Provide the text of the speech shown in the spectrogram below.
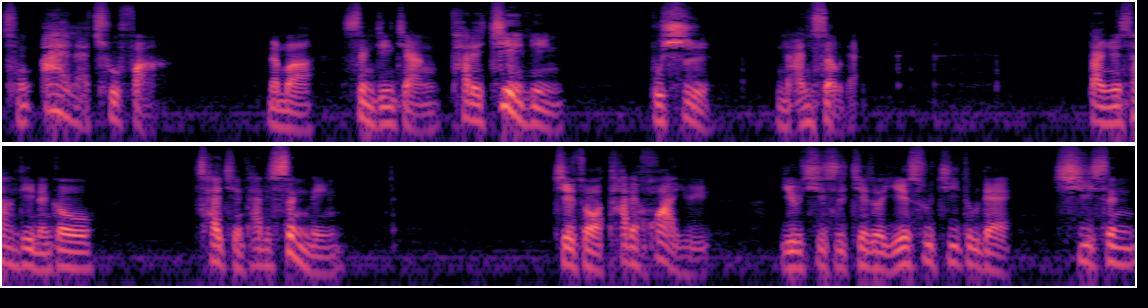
从爱来出发，那么圣经讲他的诫命不是难守的。但愿上帝能够差遣他的圣灵，借着他的话语，尤其是借着耶稣基督的牺牲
